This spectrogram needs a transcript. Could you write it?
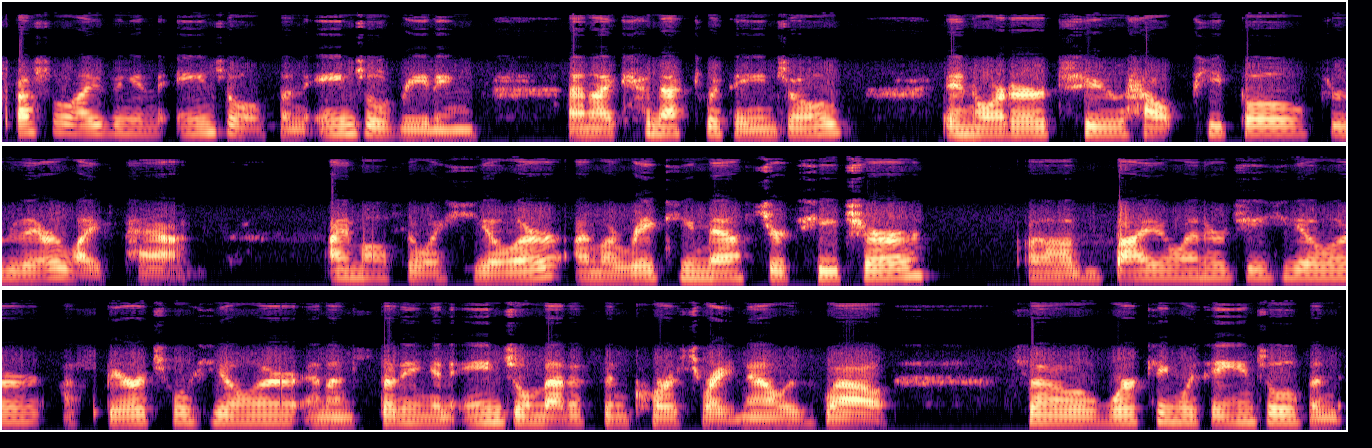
specializing in angels and angel readings, and I connect with angels in order to help people through their life path. I'm also a healer. I'm a Reiki master teacher a bioenergy healer, a spiritual healer, and I'm studying an angel medicine course right now as well. So, working with angels in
